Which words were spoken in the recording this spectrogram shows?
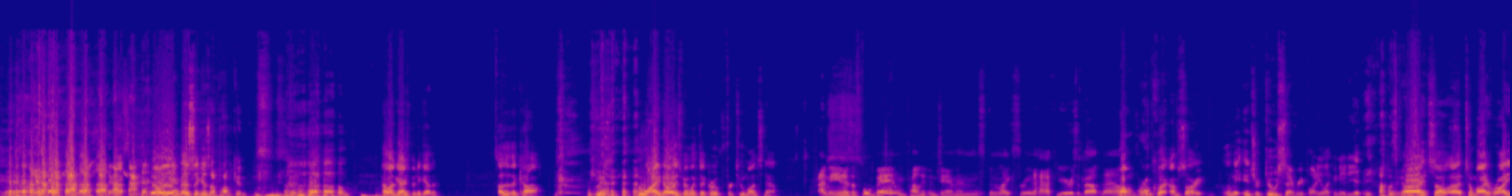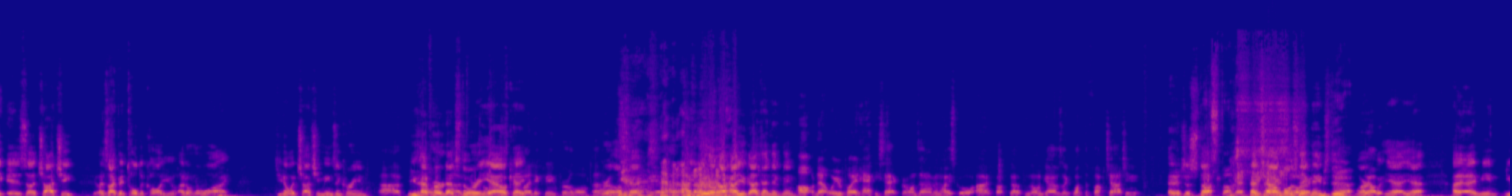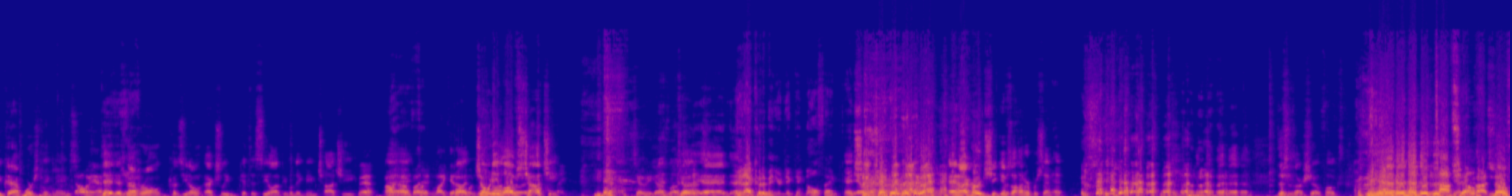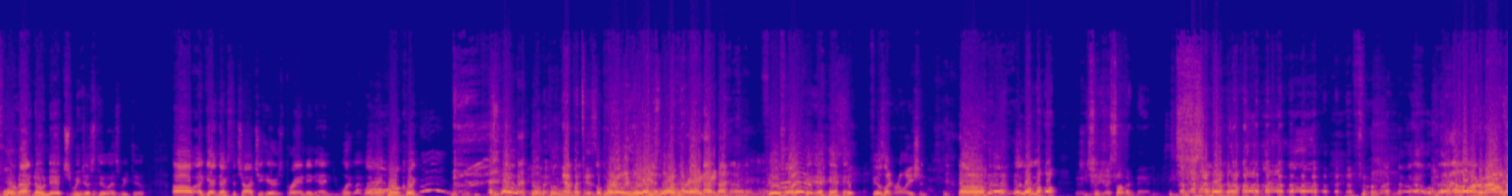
only thing missing is a pumpkin. um, how long guys been together? Other than Kyle, who I know has been with the group for two months now. I mean, as a full band, we've probably been jamming. It's been like three and a half years about now. Well, real quick, I'm sorry. Let me introduce everybody like an idiot. All right, so uh, to my right is uh, Chachi, as I've been told to call you. I don't know why. Do you know what Chachi means in Korean? Uh, You have heard that story? Yeah, It's been okay. my nickname for a long time. Real? Okay. Yeah, I- you, I- you don't know how you got that nickname? Oh no, we were playing hacky sack for one time in high school. I fucked up, and the one guy was like, "What the fuck, Chachi?" And it just stuck. stuck. That's how most Story. nicknames do Yeah. work. Yeah, yeah. I, I mean, you could have worse nicknames. Oh yeah, There- There's Yeah. nothing wrong because you don't actually get to see a lot of people nicknamed Chachi. yeah. Oh Yeah, no, if I didn't like it, I But would Joni loves to it. Chachi. Joni does love Jo- Chachi. yeah, and, Yeah, that could have been your nickname, the whole thing. and she and I heard she gives hundred percent head. this is our show, folks. Top shelf. no format, no niche. We just do as we do. Uh, again, next to Chachi here is Brandon, and wait, wait, wait, wait real quick. the, the, Nepotism. Apparently, ladies love Brandon. Feels like feels like relation. Um, uh, wait, wait, wait. Oh, so you're a Southern man. From Alabama. Well, From Alabama.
